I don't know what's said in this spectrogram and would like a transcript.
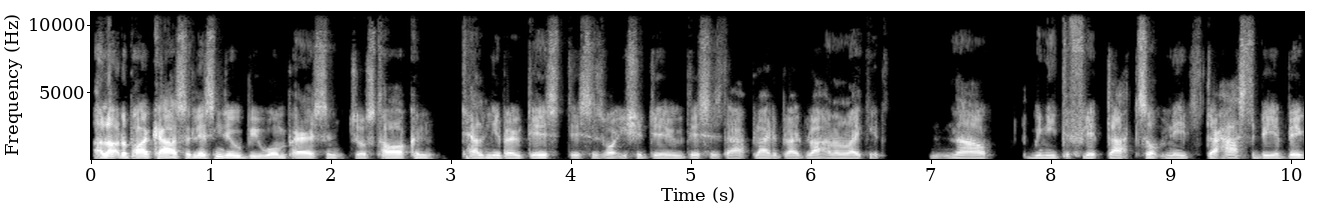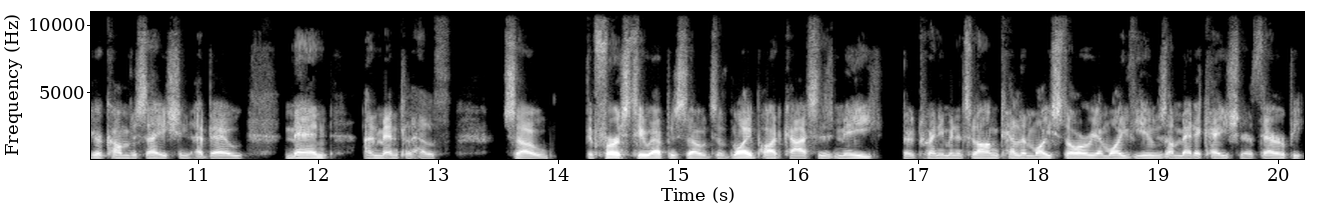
a lot of the podcasts I listen to would be one person just talking, telling you about this, this is what you should do, this is that, blah, blah, blah, blah. And I'm like, no, we need to flip that. Something needs, there has to be a bigger conversation about men and mental health. So the first two episodes of my podcast is me, about 20 minutes long, telling my story and my views on medication or therapy.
